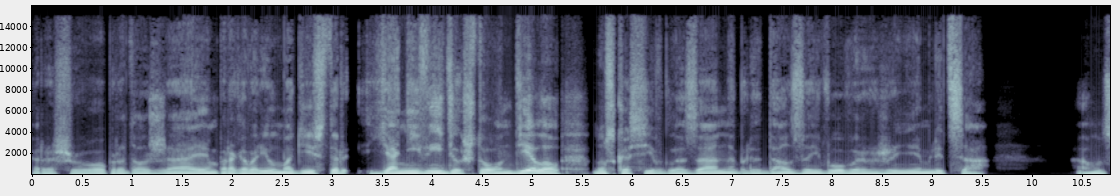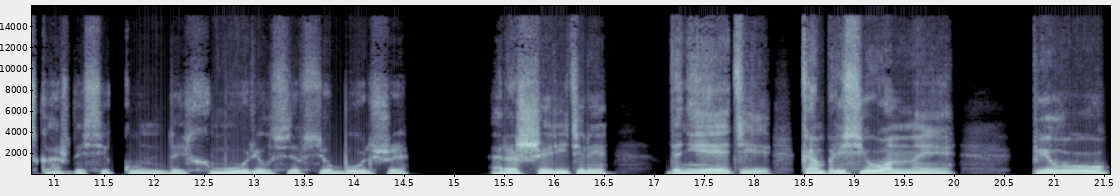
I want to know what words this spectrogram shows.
«Хорошо, продолжаем», — проговорил магистр. Я не видел, что он делал, но, скосив глаза, наблюдал за его выражением лица а он с каждой секундой хмурился все больше. Расширители? Да не эти, компрессионные. Пилу?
